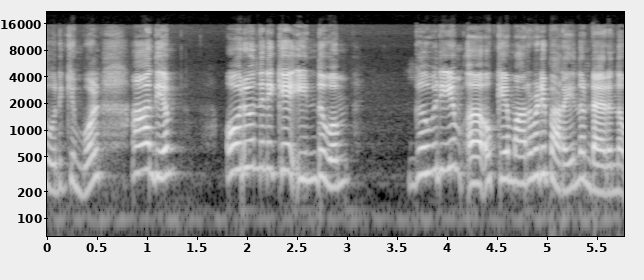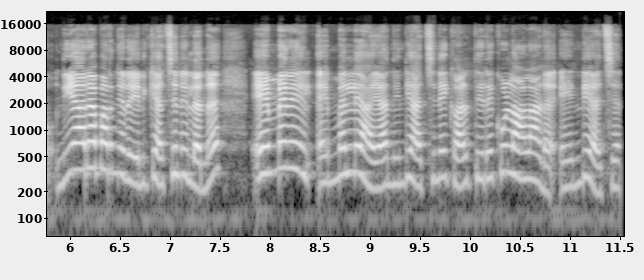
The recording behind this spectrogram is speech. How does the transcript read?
ചോദിക്കുമ്പോൾ ആദ്യം ഓരോന്നിനൊക്കെ ഇന്ദുവും ഗൗരിയും ഒക്കെ മറുപടി പറയുന്നുണ്ടായിരുന്നു. നീ ആരാ പറഞ്ഞത്? എനിക്ക് അച്ഛനില്ലെന്ന്. M L A M L A ആയ നിന്റെ അച്ഛനേക്കാൾ തിരക്കുള്ള ആളാണ് എന്റെ അച്ഛൻ.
